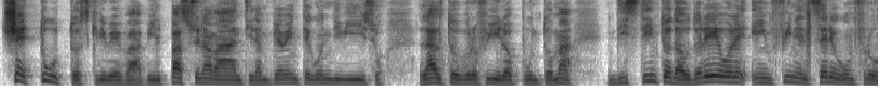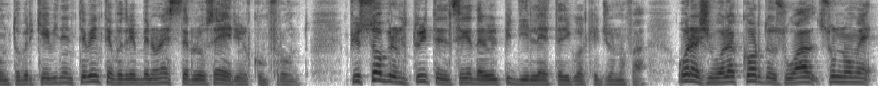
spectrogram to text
C'è tutto, scrive Papi, il passo in avanti, l'ampiamente condiviso, l'alto profilo, appunto, ma distinto da autorevole e infine il serio confronto, perché evidentemente potrebbe non esserlo serio il confronto. Più sopra il tweet del segretario del PD Letta di qualche giorno fa. Ora ci vuole accordo su, al- su nome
